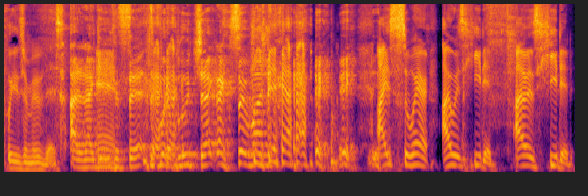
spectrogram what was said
Please remove this. I did not give you consent to put a blue check next to my name. I swear, I was heated. I was heated,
